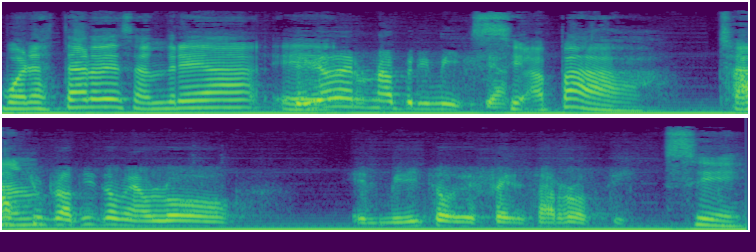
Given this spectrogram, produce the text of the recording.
Buenas tardes, Andrea. Te Eh, voy a dar una primicia. Sí, apá. Chan. Hace un ratito me habló el ministro de Defensa, Rossi, Sí,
